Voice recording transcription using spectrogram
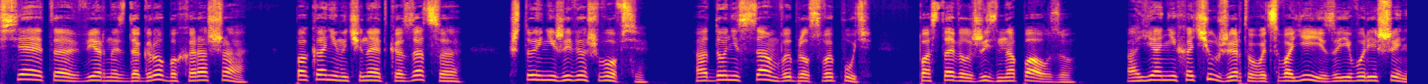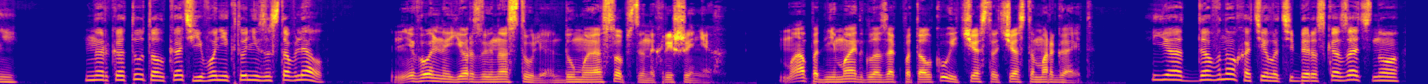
Вся эта верность до гроба хороша, пока не начинает казаться, что и не живешь вовсе. Адонис сам выбрал свой путь, поставил жизнь на паузу, а я не хочу жертвовать своей из-за его решений. Наркоту толкать его никто не заставлял. Невольно ерзаю на стуле, думая о собственных решениях. Ма поднимает глаза к потолку и часто-часто моргает. «Я давно хотела тебе рассказать, но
